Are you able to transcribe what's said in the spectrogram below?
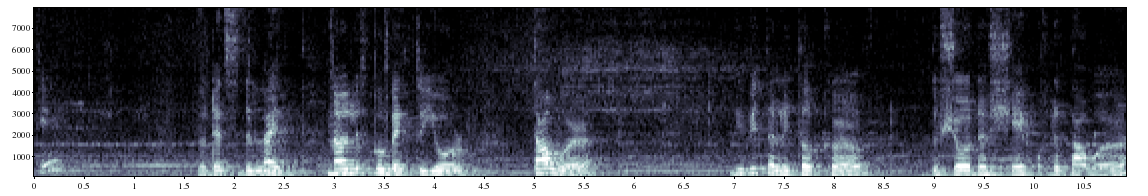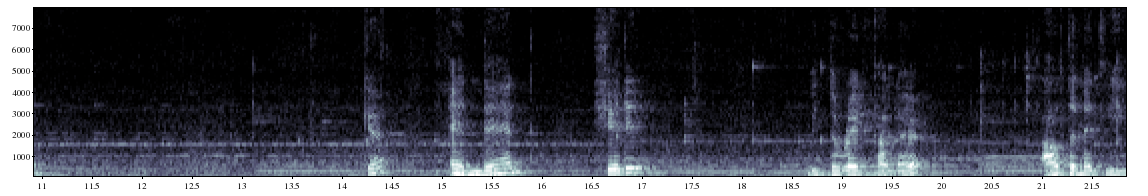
Okay. So that's the light. Now let's go back to your tower. Give it a little curve to show the shape of the tower. Okay. And then shade it with the red color alternately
